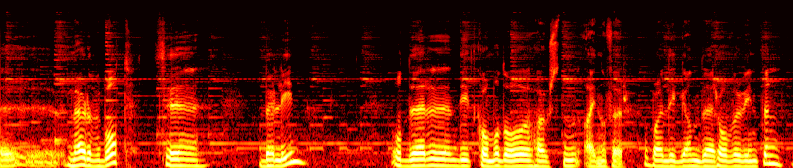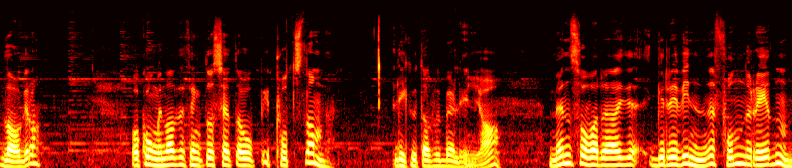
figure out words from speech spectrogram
eh, med elvebåt til Berlin. Og der, dit kom hun da høsten 41. Og ble liggende der over vinteren, lagra. Og kongen hadde tenkt å sette opp i Potsdam, like utenfor Berlin. Ja. Men så var det ei grevinne von Reden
